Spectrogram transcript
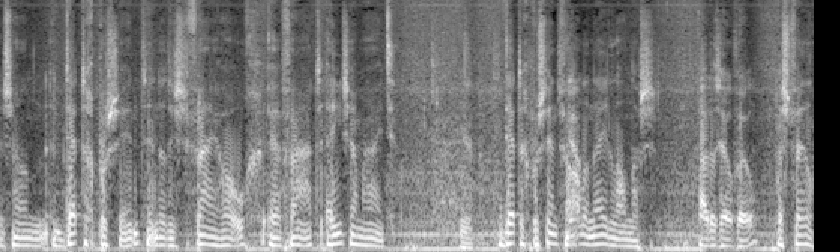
zo'n 30%, en dat is vrij hoog, ervaart eenzaamheid. Ja. 30% van Ja. alle Nederlanders. Nou, dat is heel veel. Dat is veel.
